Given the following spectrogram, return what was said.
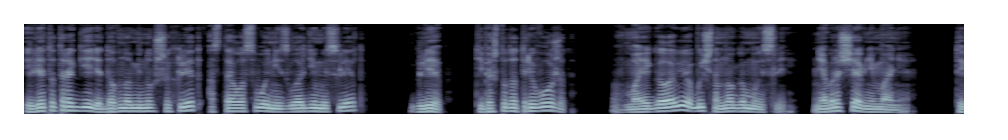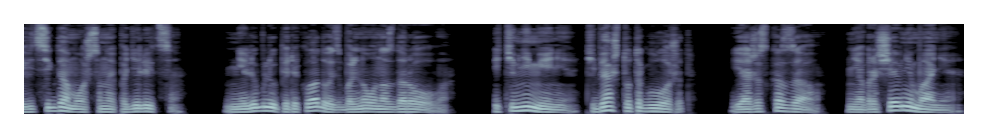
Или эта трагедия давно минувших лет оставила свой неизгладимый след? Глеб, тебя что-то тревожит? В моей голове обычно много мыслей. Не обращай внимания. Ты ведь всегда можешь со мной поделиться. Не люблю перекладывать с больного на здорового. И тем не менее, тебя что-то гложет. Я же сказал, не обращай внимания.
